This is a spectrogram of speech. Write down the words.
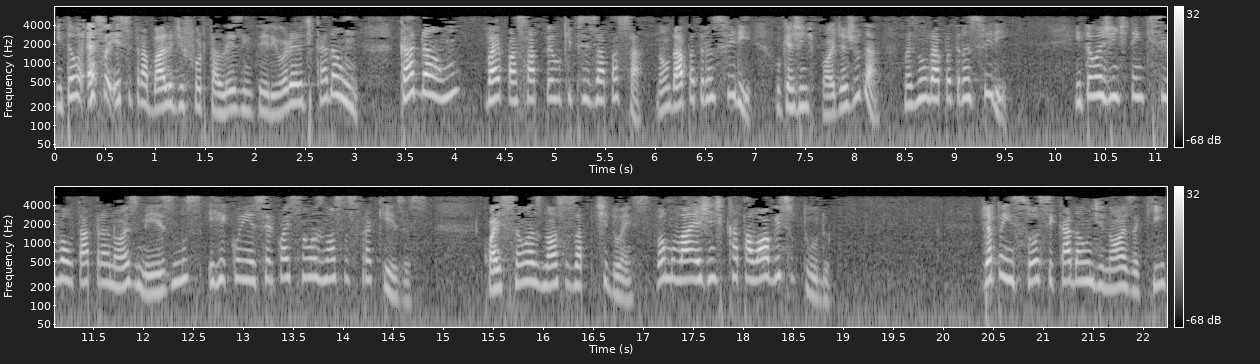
Então, essa, esse trabalho de fortaleza interior é de cada um. Cada um vai passar pelo que precisar passar. Não dá para transferir. O que a gente pode ajudar, mas não dá para transferir. Então a gente tem que se voltar para nós mesmos e reconhecer quais são as nossas fraquezas. Quais são as nossas aptidões? Vamos lá e a gente cataloga isso tudo. Já pensou se cada um de nós aqui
